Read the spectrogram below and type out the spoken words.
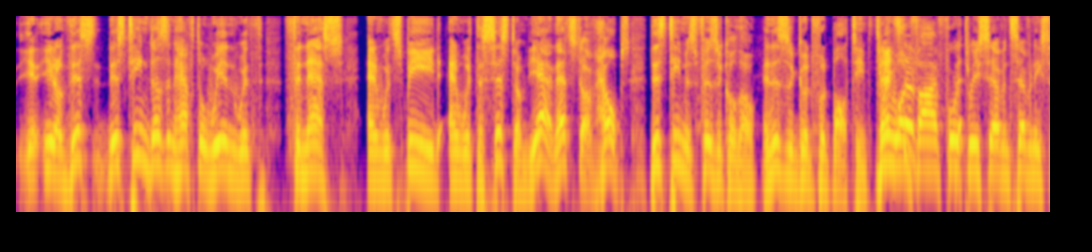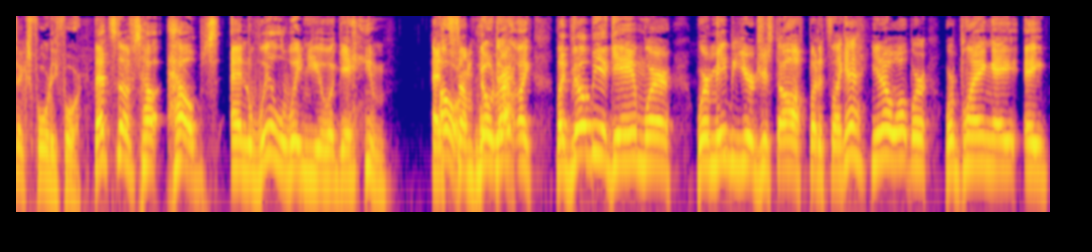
you know this this team doesn't have to win with finesse and with speed and with the system. Yeah, that stuff helps. This team is physical though, and this is a good football team. That stuff- 315-437-7644. that stuff helps and will win you a game at Oh, some point. no right? Like like there'll be a game where where maybe you're just off, but it's like, eh, you know what? We're we're playing a a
